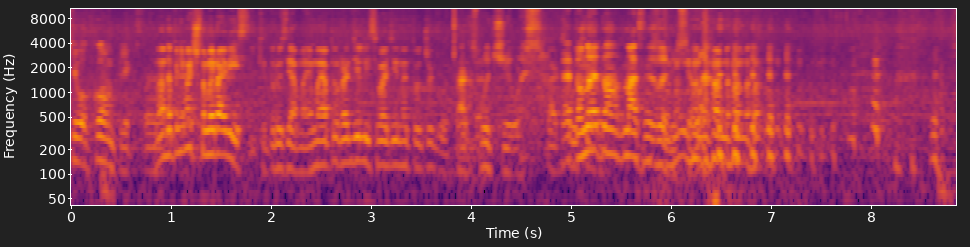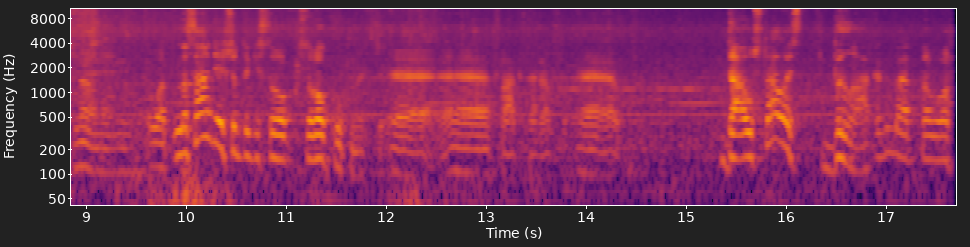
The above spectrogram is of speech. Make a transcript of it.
всего комплекса. Надо понимать, что мы ровесники, друзья мои. Мы родились в один и тот же год. Так Да. случилось. Так это, но случилось. это от нас не зависело. Да, да, да. Вот. На самом деле все-таки совокупность э, э, факторов. Э, да, усталость была бы от того,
